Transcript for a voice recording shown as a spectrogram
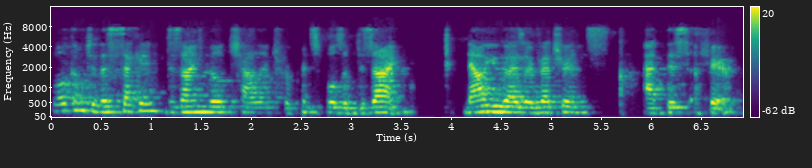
Welcome to the second Design Build Challenge for Principles of Design. Now you guys are veterans at this affair.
